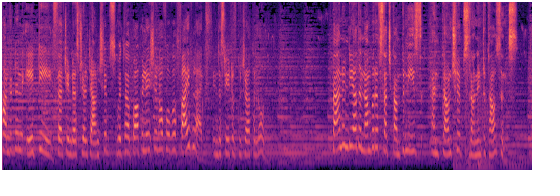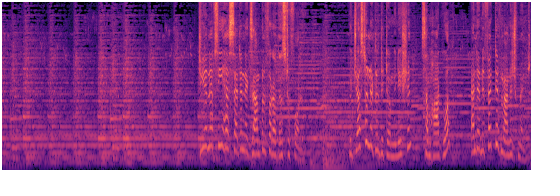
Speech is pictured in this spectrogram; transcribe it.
180 such industrial townships with a population of over 5 lakhs in the state of Gujarat alone. Pan India, the number of such companies and townships run into thousands. GNFC has set an example for others to follow. With just a little determination, some hard work, and an effective management,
